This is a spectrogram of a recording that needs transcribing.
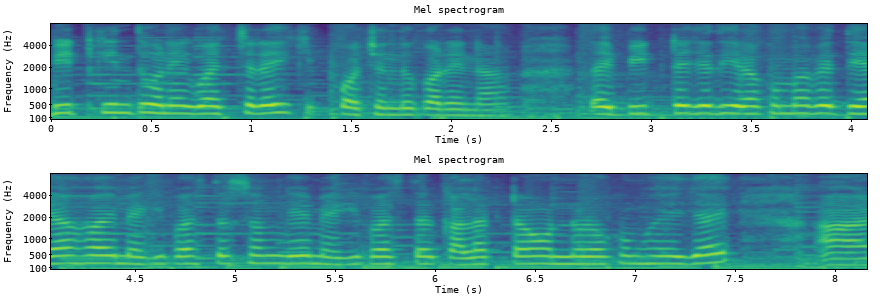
বিট কিন্তু অনেক বাচ্চারাই পছন্দ করে না। তাই বিটটা যদি এরকমভাবে দেওয়া হয়, ম্যাগি পাস্তার সঙ্গে, ম্যাগি পাস্তার কালারটাও অন্যরকম হয়ে যায়। আর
